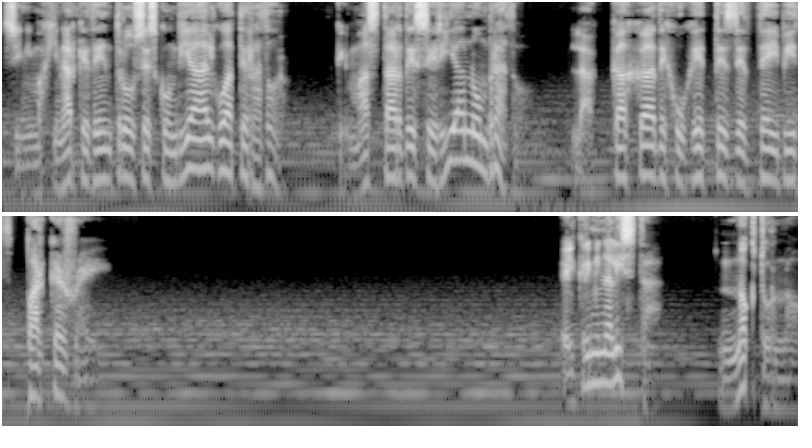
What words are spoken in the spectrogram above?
sin imaginar que dentro se escondía algo aterrador, que más tarde sería nombrado la caja de juguetes de David Parker Ray. El criminalista nocturno.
